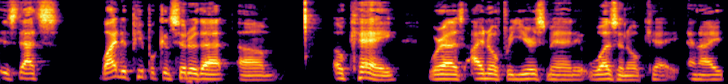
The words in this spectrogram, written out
is that? Why do people consider that um, okay? Whereas I know for years, man, it wasn't okay, and I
